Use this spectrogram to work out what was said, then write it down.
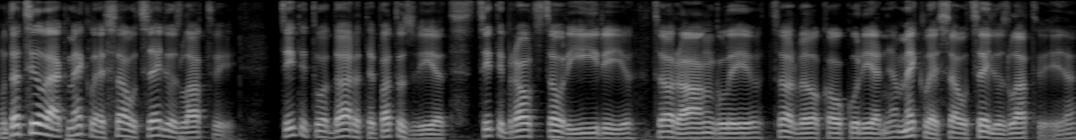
Un tad cilvēki meklē savu ceļu uz Latviju. Citi to dara tepat uz vietas, citi brauc caur īriju, caur Angliju, caur vēl kaut kurien, ja, meklē savu ceļu uz Latviju. Ja.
